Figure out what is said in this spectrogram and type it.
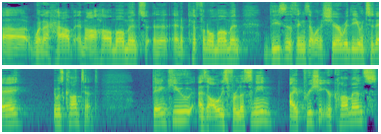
Uh, when I have an aha moment, an epiphanal moment, these are the things I want to share with you. And today, it was content. Thank you, as always, for listening. I appreciate your comments.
